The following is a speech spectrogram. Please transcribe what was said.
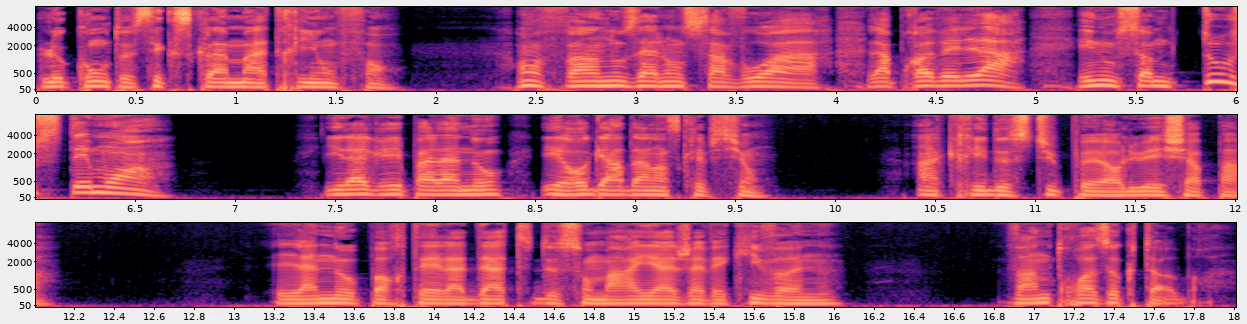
Le comte s'exclama triomphant. Enfin nous allons savoir, la preuve est là, et nous sommes tous témoins. Il agrippa l'anneau et regarda l'inscription. Un cri de stupeur lui échappa. L'anneau portait la date de son mariage avec Yvonne, 23 octobre.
